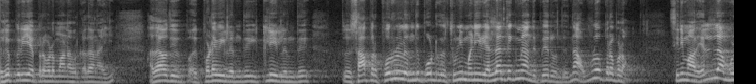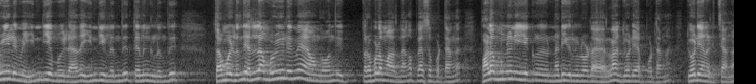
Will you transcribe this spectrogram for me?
மிகப்பெரிய பிரபலமான ஒரு கதாநாயகி. அதாவது புடவையிலேருந்து இட்லியிலேருந்து சாப்பிட்ற பொருள்லேருந்து போட்டுக்கிற துணிமணி எல்லாத்துக்குமே அந்த பேர் வந்ததுன்னா அவ்வளோ பிரபலம். சினிமாவில் எல்லா மொழியிலுமே இந்திய மொழியில் அதாவது ஹிந்தியிலேருந்து தெலுங்குலேருந்து தமிழ்லேருந்து எல்லா மொழியிலையுமே அவங்க வந்து பிரபலமாக இருந்தாங்க பேசப்பட்டாங்க. பல முன்னணி இயக்கு நடிகர்களோட எல்லாம் ஜோடியாக போட்டாங்க ஜோடியாக நடித்தாங்க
